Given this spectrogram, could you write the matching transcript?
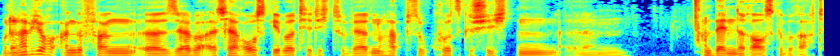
Und dann habe ich auch angefangen, äh, selber als Herausgeber tätig zu werden und habe so Kurzgeschichten ähm, Bände rausgebracht.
